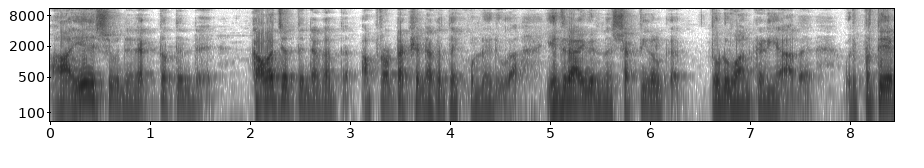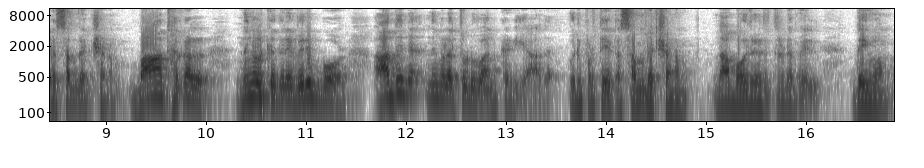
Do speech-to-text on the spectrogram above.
ആ യേശുവിന്റെ രക്തത്തിന്റെ കവചത്തിന്റെ അകത്ത് ആ പ്രൊട്ടക്ഷന്റെ അകത്തേക്ക് കൊണ്ടുവരിക. എതിരായി വരുന്ന ശക്തികൾക്ക് തൊടുവാൻ കഴിയാതെ ഒരു പ്രത്യേക സംരക്ഷണം ബാധകൾ നിങ്ങൾക്കെതിരെ വരുമ്പോൾ അതിന് നിങ്ങളെ തൊടുവാൻ കഴിയാതെ ഒരു പ്രത്യേക സംരക്ഷണം നാം ഓരോരുത്തരുടെ മേൽ ദൈവം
